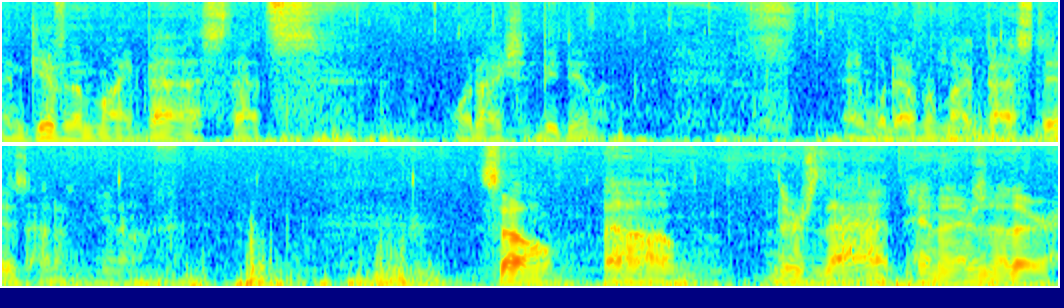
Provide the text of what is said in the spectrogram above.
and give them my best, that's what I should be doing. And whatever my best is, I don't, you know. So um, there's that, and then there's another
